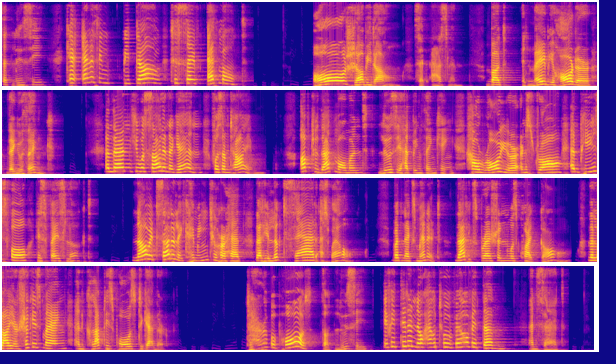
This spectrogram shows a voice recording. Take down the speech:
said Lucy. Can anything be done to save Edmund? All shall be done, said Aslan, but it may be harder than you think. And then he was silent again for some time. Up to that moment, Lucy had been thinking how royal and strong and peaceful his face looked. Now it suddenly came into her head that he looked sad as well. But next minute, that expression was quite gone. The lion shook his mane and clapped his paws together. Terrible paws, thought Lucy, if he didn't know how to velvet them, and said,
